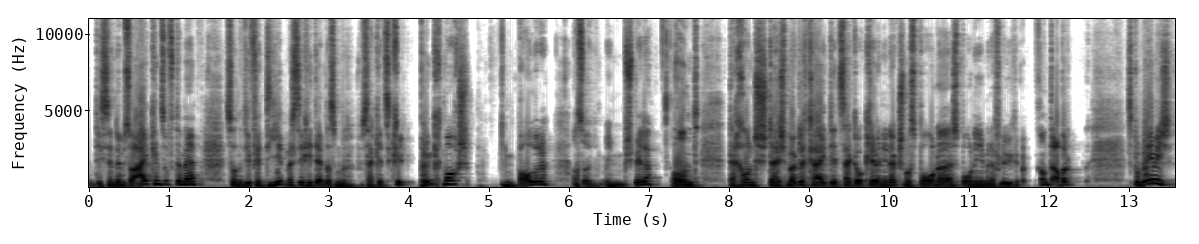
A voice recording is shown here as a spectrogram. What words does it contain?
die sind nicht mehr so Icons auf der Map, sondern die verdient man sich in dem, dass man, sag jetzt, Punkte machst. Im Ballern, also im Spielen. Und dann kommst, dann hast du die Möglichkeit, jetzt zu sagen, okay, wenn ich nächstes Mal spawne, spawne ich in einem Flüger. Und aber, das Problem ist,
